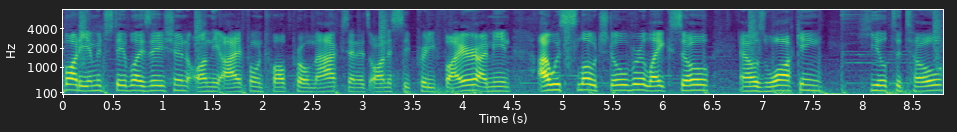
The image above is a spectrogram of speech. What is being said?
In-body image stabilization on the iPhone 12 Pro Max and it's honestly pretty fire. I mean, I was slouched over like so and I was walking heel to toe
